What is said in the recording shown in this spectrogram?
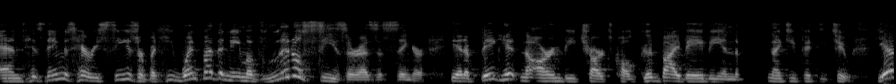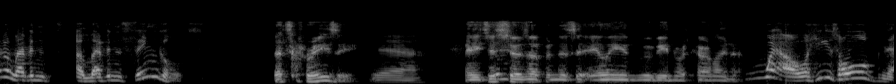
and his name is Harry Caesar, but he went by the name of Little Caesar as a singer. He had a big hit in the R&B charts called Goodbye Baby in the 1952. He had 11, 11 singles. that's crazy. Yeah. And he just shows up in this alien movie in North Carolina. Well, he's old now,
